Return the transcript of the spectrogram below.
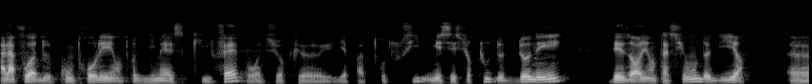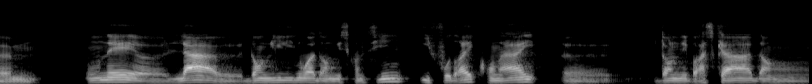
à la fois de contrôler entre guillemets ce qu'il fait pour être sûr qu'il n'y a pas trop de soucis, mais c'est surtout de donner des orientations, de dire euh, on est euh, là euh, dans l'Illinois, dans le Wisconsin, il faudrait qu'on aille euh, dans le Nebraska, dans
